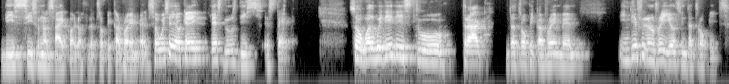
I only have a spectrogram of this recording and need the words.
this seasonal cycle of the tropical rain belt. So we say, okay, let's do this step. So what we did is to track the tropical rain belt in different regions in the tropics,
